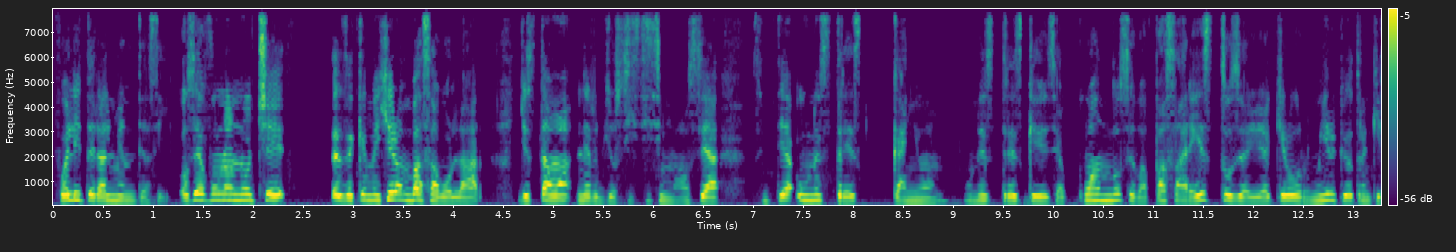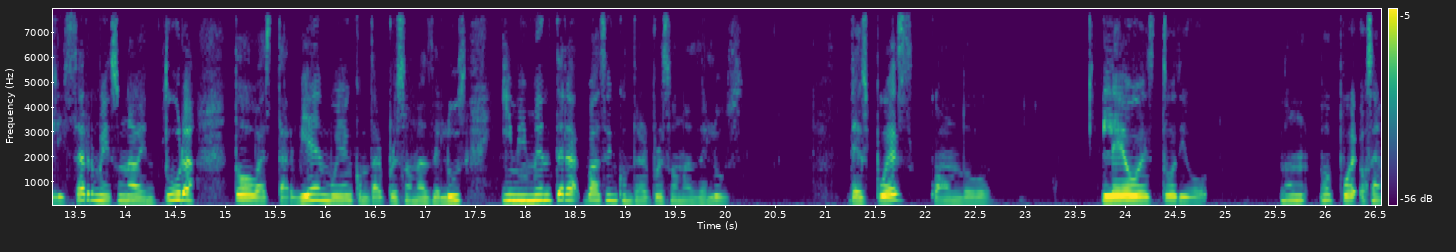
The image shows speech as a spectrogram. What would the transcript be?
Fue literalmente así. O sea, fue una noche desde que me dijeron vas a volar, yo estaba nerviosísima, o sea, sentía un estrés cañón, un estrés que decía, ¿cuándo se va a pasar esto? O sea, yo ya quiero dormir, quiero tranquilizarme, es una aventura, todo va a estar bien, voy a encontrar personas de luz y mi mente era, vas a encontrar personas de luz. Después, cuando leo esto, digo, no, no puede, o sea,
